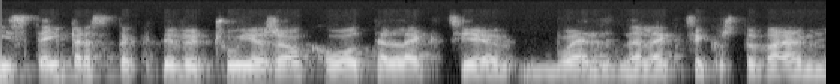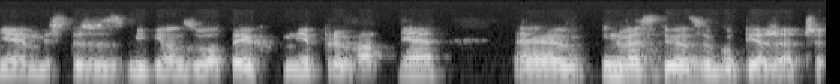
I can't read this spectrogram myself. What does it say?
i z tej perspektywy czuję, że około te lekcje, błędne lekcje kosztowały mnie, myślę, że z milion złotych, mnie prywatnie, e, inwestując w głupie rzeczy.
